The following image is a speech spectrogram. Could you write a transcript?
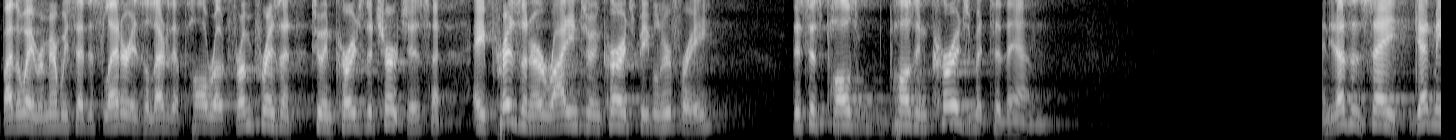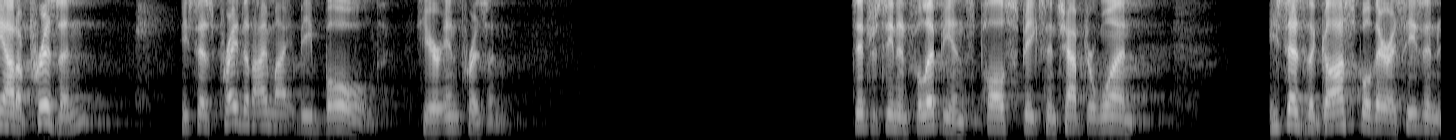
By the way, remember we said this letter is a letter that Paul wrote from prison to encourage the churches. A prisoner writing to encourage people who are free. This is Paul's, Paul's encouragement to them. And he doesn't say, Get me out of prison. He says, Pray that I might be bold here in prison. It's interesting in Philippians, Paul speaks in chapter 1. He says the gospel there, as he's in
